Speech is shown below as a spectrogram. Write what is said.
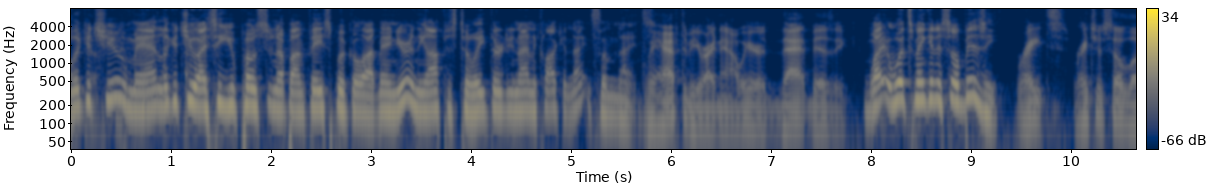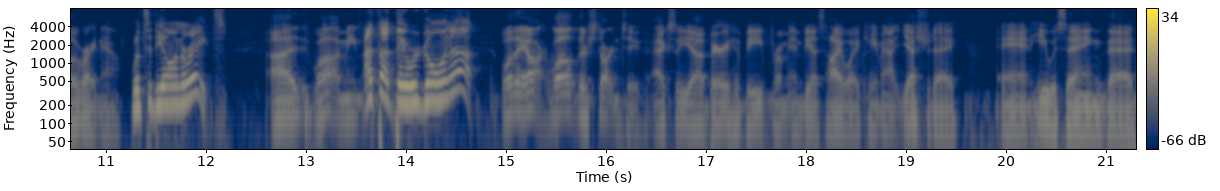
Look at you, man. Look at you. I see you posting up on Facebook a lot, man. You're in the office till 8:30, 9 o'clock at night some nights. We have to be right now. We are that busy. Why, what's making it so busy? Rates rates are so low right now. What's the deal on the rates? Uh, well, I mean, I thought they were going up. well, they are. Well, they're starting to. Actually, uh, Barry Habib from MBS Highway came out yesterday, and he was saying that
